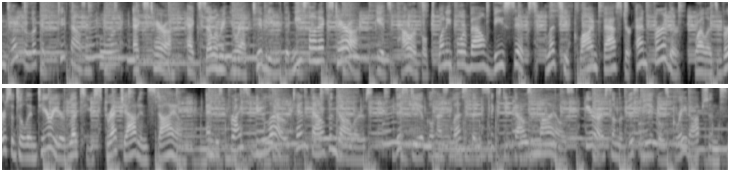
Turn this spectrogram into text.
and take a look at the 2004 Xterra. Accelerate your activity with the Nissan Xterra. Its powerful 24-valve V6 lets you climb faster and further, while its versatile interior lets you stretch out in style and is priced below $10,000. This vehicle has less than 60,000 miles. Here are some of this vehicle's great options.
